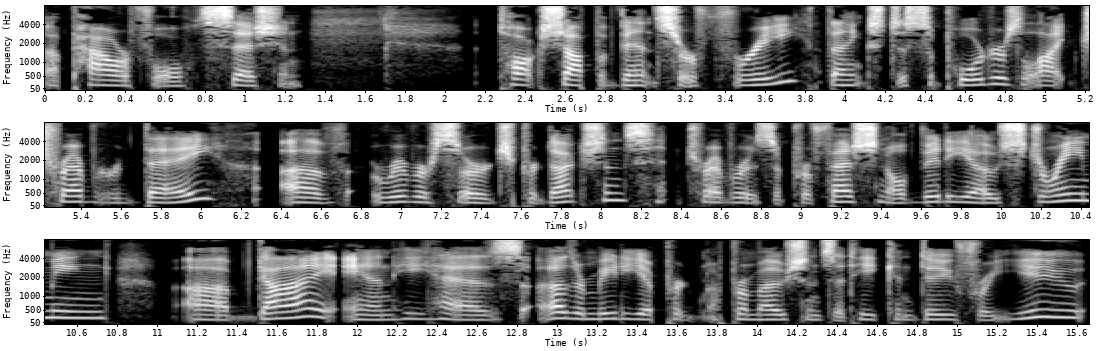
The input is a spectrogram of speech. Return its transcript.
a powerful session. Talk Shop events are free thanks to supporters like Trevor Day of River Surge Productions. Trevor is a professional video streaming uh, guy, and he has other media pr- promotions that he can do for you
